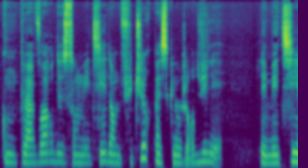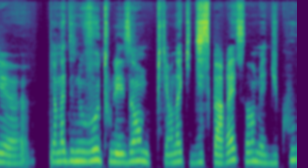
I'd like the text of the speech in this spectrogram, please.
qu'on peut avoir de son métier dans le futur parce qu'aujourd'hui les, les métiers, il y en a des nouveaux tous les ans, puis il y en a qui disparaissent, hein, mais du coup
